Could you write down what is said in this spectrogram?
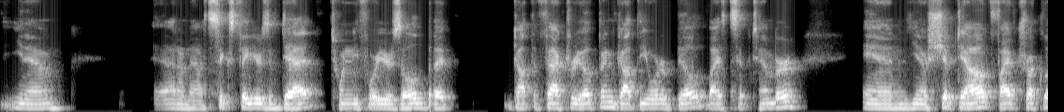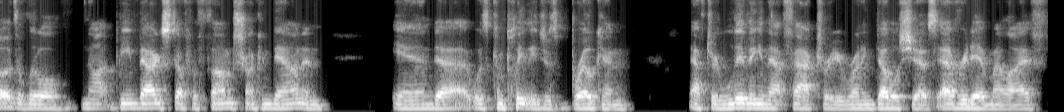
you know, I don't know, six figures of debt. Twenty four years old, but got the factory open, got the order built by September and you know shipped out five truckloads of little not bean bags stuffed with thumbs shrunken down and and uh, was completely just broken after living in that factory running double shifts every day of my life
